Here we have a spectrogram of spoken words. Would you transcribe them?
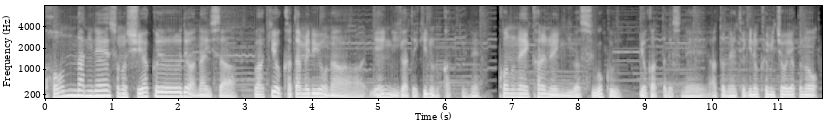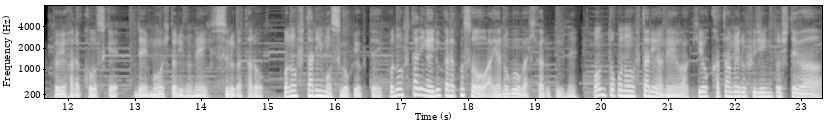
こんなにね、その主役ではないさ、脇を固めるような演技ができるのかっていうね。このね、彼の演技はすごく良かったですね。あとね、敵の組長役の豊原康介で、もう一人のね、駿河太郎。この2人もすごく良くて、この2人がいるからこそ綾野剛が光るというね。ほんとこの2人はね、脇を固める夫人としては、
